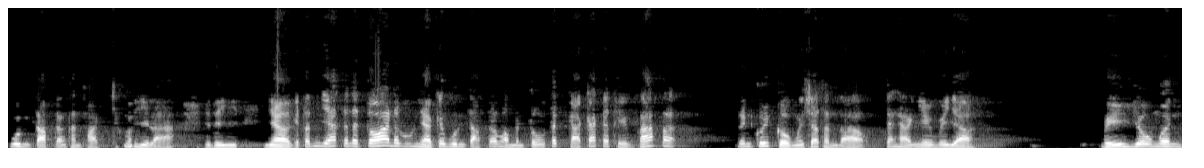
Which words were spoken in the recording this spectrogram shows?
quân tập đang thành phật chứ không có gì lạ. Thì, thì nhờ cái tánh giác đó nó có nó cũng nhờ cái quân tập đó mà mình tu tất cả các cái thiện pháp á đến cuối cùng nó sẽ thành đạo. Chẳng hạn như bây giờ bị vô minh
